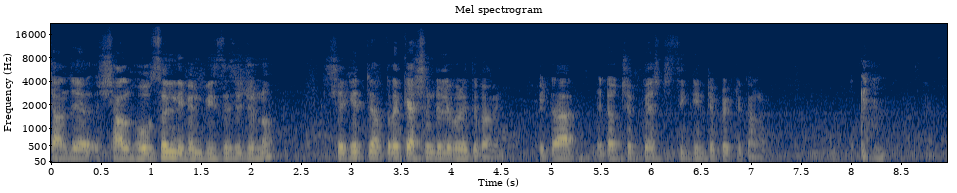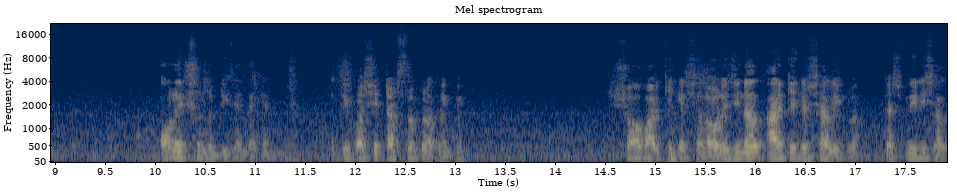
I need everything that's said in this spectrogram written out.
চান যে শাল হোলসেল নেবেন বিজনেসের জন্য, সেক্ষেত্রে আপনারা ক্যাশ অন ডেলিভারিতে পাবেন। এটা এটা হচ্ছে পেস্ট সিগনিন টাইপের একটা কালার অনেক সুন্দর ডিজাইন দেখেন। দুই পাশে টার্সেল করা থাকবে। সব আর কেকের শাল অরিজিনাল আর কেকের শাল এগুলো কাশ্মীরি শাল।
